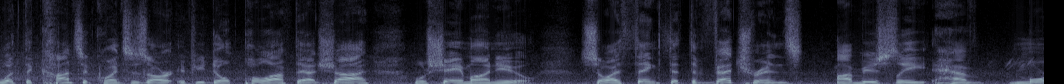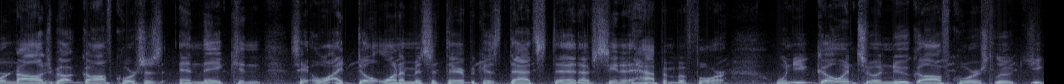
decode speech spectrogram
what the consequences are if you don't pull off that shot, well, shame on you. So I think that the veterans obviously have more knowledge about golf courses and they can say, oh, I don't want to miss it there because that's dead. I've seen it happen before. When you go into a new golf course, Luke, you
